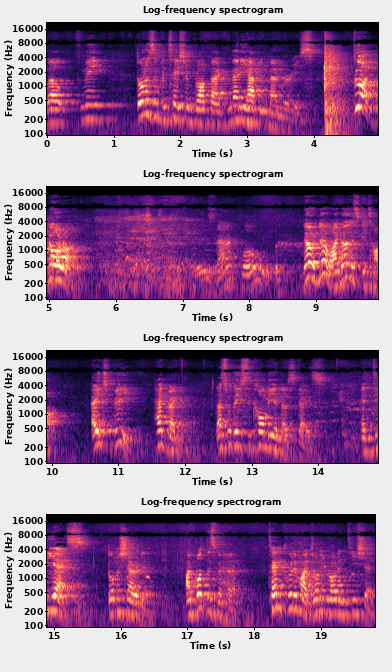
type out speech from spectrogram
Well, for me, Donna's invitation brought back many happy memories. Blood, Nora! Is that a quote? No, no, I know this guitar. HB, headbanger. That's what they used to call me in those days. And DS, Donna Sheridan. I bought this for her. Ten quid in my Johnny Rotten t-shirt.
